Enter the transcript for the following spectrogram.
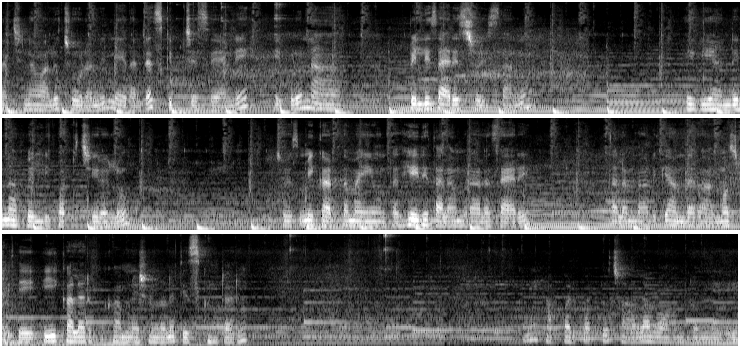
నచ్చిన వాళ్ళు చూడండి లేదంటే స్కిప్ చేసేయండి. ఇప్పుడు నా పెళ్ళి శారీస్ చూపిస్తాను. ఇవి అండి నా పెళ్ళి పట్టు చీరలు. చూసి మీకు అర్థమయ్యి ఉంటుంది. ఇది తలంబ్రాల శారీ. తలంబ్రాలకి అందరూ ఆల్మోస్ట్ ఇదే ఈ కలర్ కాంబినేషన్లోనే తీసుకుంటారు. అప్పటి పట్టు చాలా బాగుంటుంది ఇది.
